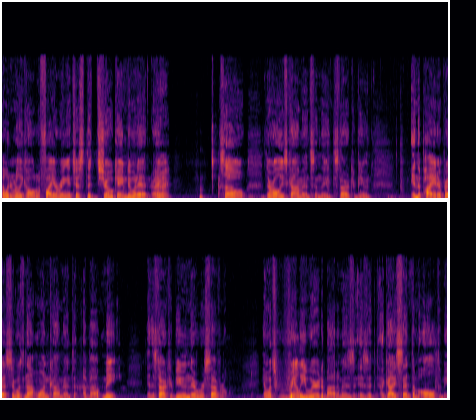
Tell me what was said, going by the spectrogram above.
I wouldn't really call it a firing. It's just the show came to an end, right? Right. So there were all these comments in the Star Tribune. In the Pioneer Press, there was not one comment about me. In the Star Tribune, there were several. And what's really weird about them is, is a, a guy sent them all to me,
